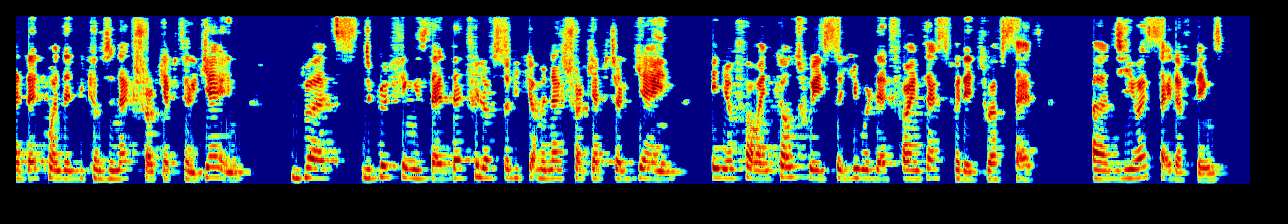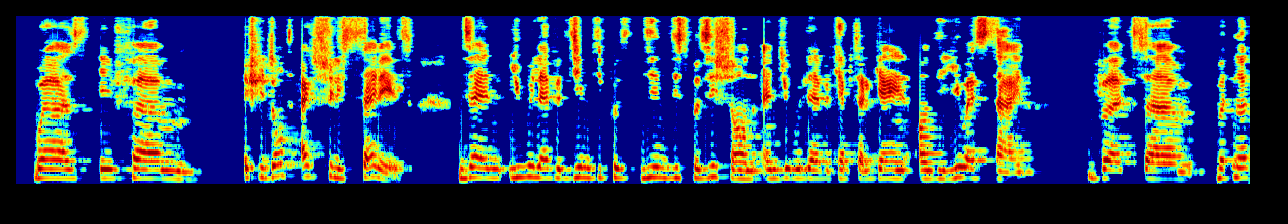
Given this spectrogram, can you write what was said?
at that point it becomes an actual capital gain. But the good thing is that that will also become an actual capital gain in your foreign country, so you would have foreign tax credit to offset uh, the US side of things. Whereas if um, if you don't actually sell it, then you will have a deemed, disposition and you will have a capital gain on the US side, but um, but not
